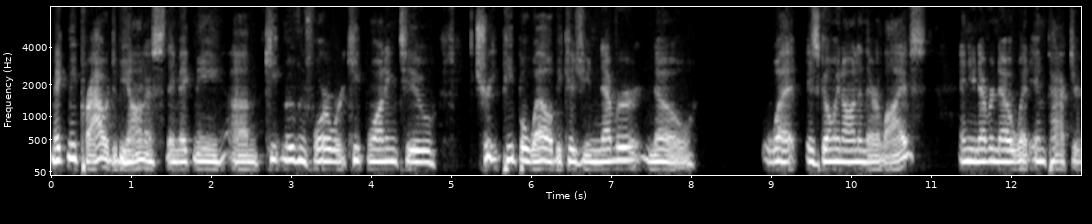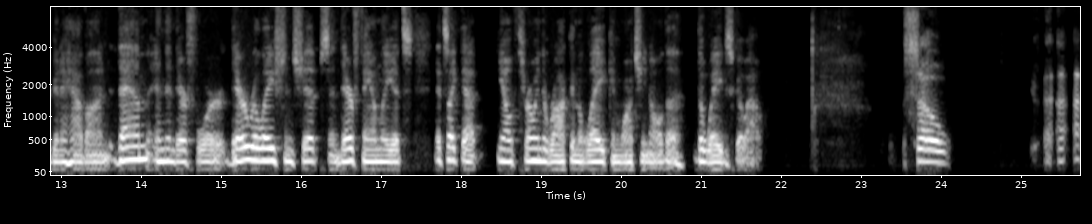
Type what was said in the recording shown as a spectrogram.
make me proud, to be honest. They make me um, keep moving forward, keep wanting to treat people well because you never know what is going on in their lives and you never know what impact you're going to have on them and then therefore their relationships and their family it's it's like that you know throwing the rock in the lake and watching all the the waves go out so I,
